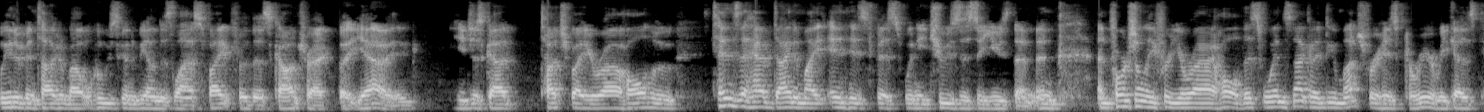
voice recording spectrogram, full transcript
we'd have been talking about who's going to be on his last fight for this contract. But yeah, he just got touched by Uriah Hall, who tends to have dynamite in his fists when he chooses to use them. And unfortunately for Uriah Hall, this win's not going to do much for his career because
